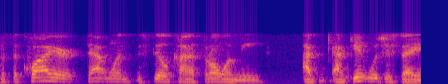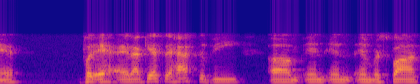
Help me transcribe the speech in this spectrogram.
but the choir that one is still kind of throwing me. I I get what you're saying, but it, and I guess it has to be um, in in in response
